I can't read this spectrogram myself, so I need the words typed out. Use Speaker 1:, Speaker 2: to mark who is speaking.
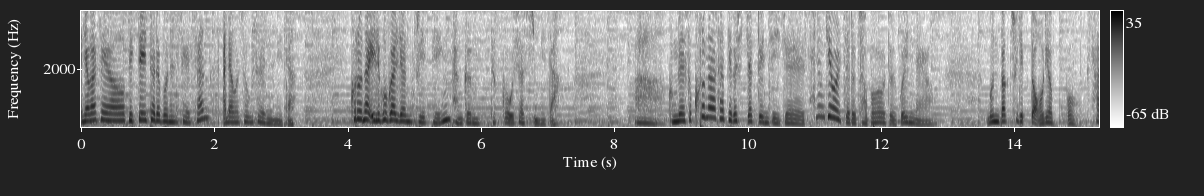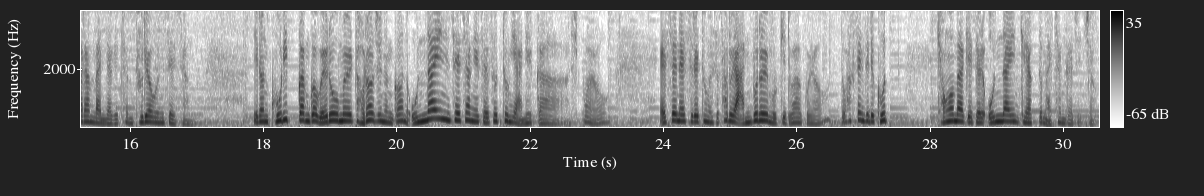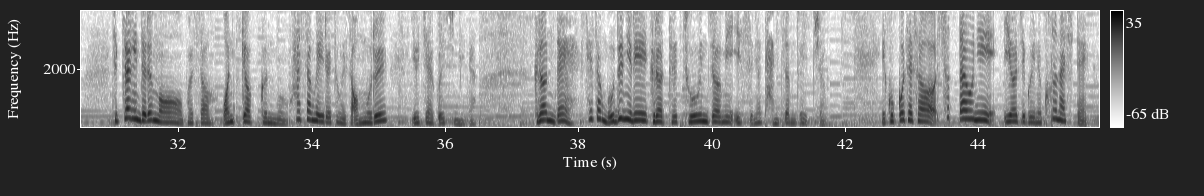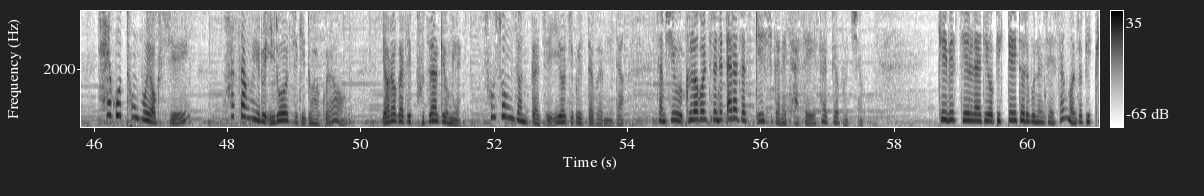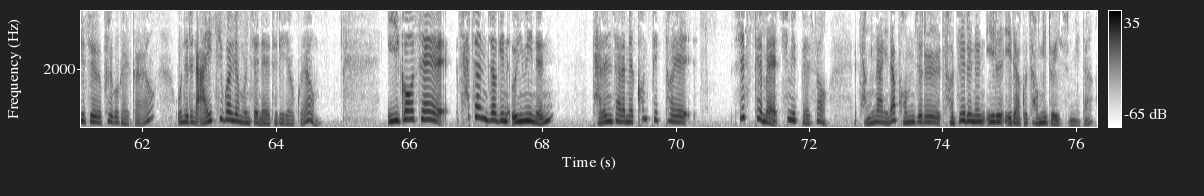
Speaker 1: 안녕하세요. 빅데이터를 보는 세상 아나운서 홍소연입니다. 코로나19 관련 브리핑 방금 듣고 오셨습니다. 아, 국내에서 코로나 사태가 시작된 지 이제 3개월째로 접어들고 있네요. 문밖 출입도 어렵고 사람 만나기 참 두려운 세상. 이런 고립감과 외로움을 덜어주는 건 온라인 세상에서의 소통이 아닐까 싶어요. SNS를 통해서 서로의 안부를 묻기도 하고요. 또 학생들이 곧 경험하게 될 온라인 계약도 마찬가지죠. 직장인들은 뭐 벌써 원격 근무, 화상회의를 통해서 업무를 유지하고 있습니다. 그런데 세상 모든 일이 그렇듯 좋은 점이 있으면 단점도 있죠. 곳곳에서 셧다운이 이어지고 있는 코로나 시대, 해고 통보 역시 화상회의로 이루어지기도 하고요. 여러 가지 부작용에 소송전까지 이어지고 있다고 합니다. 잠시 후 글로벌 트렌드 따라잡기 시간에 자세히 살펴보죠. KBS 제일 라디오 빅데이터를 보는 세상 먼저 빅퀴즈 풀고 갈까요? 오늘은 IT 관련 문제 내드리려고요. 이것의 사전적인 의미는 다른 사람의 컴퓨터의 시스템에 침입해서 장난이나 범죄를 저지르는 일이라고 정의돼 있습니다.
